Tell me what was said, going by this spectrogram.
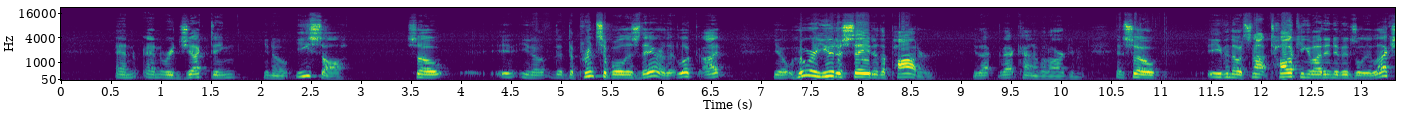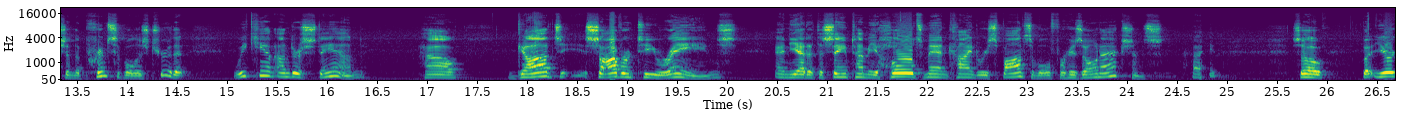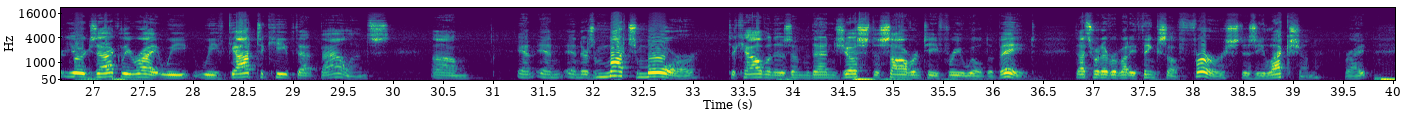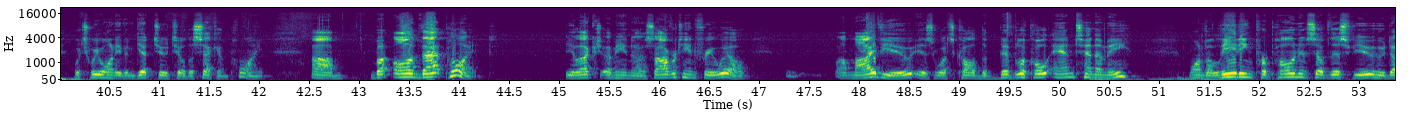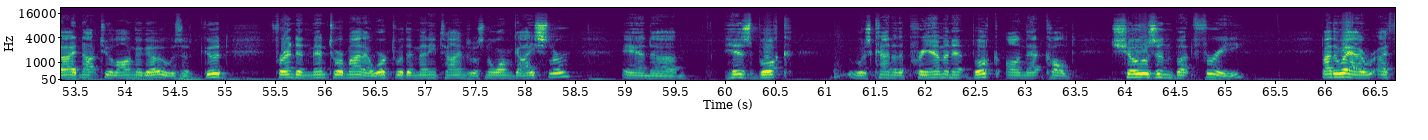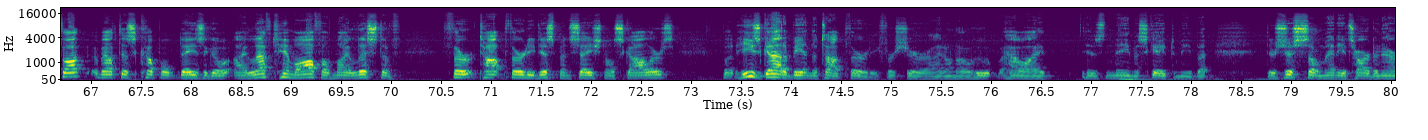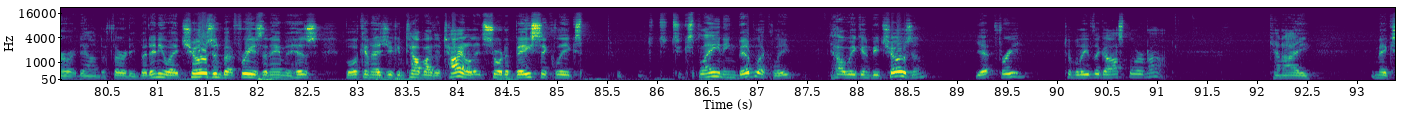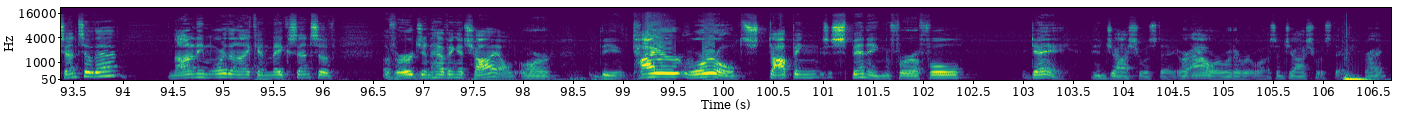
and, and rejecting, you know, Esau. So, you know, the, the principle is there that, look, I, you know, who are you to say to the potter? That, that kind of an argument. And so, even though it's not talking about individual election, the principle is true that we can't understand how God's sovereignty reigns, and yet at the same time he holds mankind responsible for his own actions. Right? So, but you're you're exactly right. We we've got to keep that balance, um, and and and there's much more to Calvinism than just the sovereignty free will debate. That's what everybody thinks of first is election, right? Which we won't even get to till the second point. Um, but on that point, election, I mean, uh, sovereignty and free will, uh, my view is what's called the biblical antinomy. One of the leading proponents of this view, who died not too long ago, who was a good friend and mentor of mine, I worked with him many times, was Norm Geisler. And um his book was kind of the preeminent book on that called Chosen But Free. By the way, I, I thought about this a couple days ago. I left him off of my list of thir- top 30 dispensational scholars, but he's got to be in the top 30 for sure. I don't know who how I his name escaped me, but there's just so many it's hard to narrow it down to 30. But anyway, Chosen But Free is the name of his book, and as you can tell by the title, it's sort of basically ex- explaining biblically how we can be chosen yet free to believe the gospel or not. Can I make sense of that? Not any more than I can make sense of a virgin having a child or the entire world stopping spinning for a full day in Joshua's day or hour, whatever it was in Joshua's day, right?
